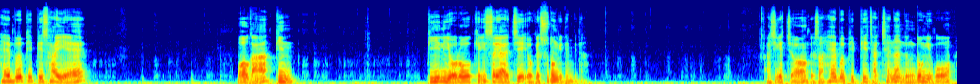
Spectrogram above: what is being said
have pp 사이에 뭐가 빈 빈이 요렇게 있어야지 이게 수동이 됩니다. 아시겠죠? 그래서 have pp 자체는 능동이고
